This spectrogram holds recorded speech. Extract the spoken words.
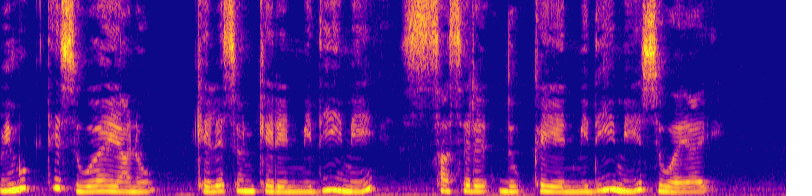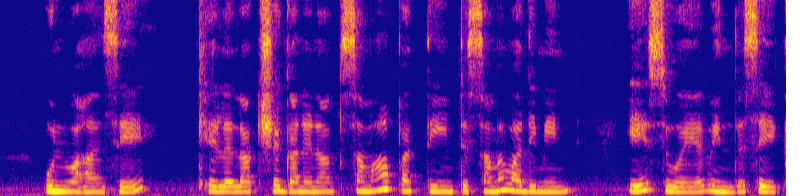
විමුක්ති සුවය යනු කෙලෙසුන් කෙරෙන් මිදීමේ සසර දුක්ඛයෙන් මිදීමේ සුවයයි. උන්වහන්සේ කෙල ලක්ෂ ගණනක් සමාපත්තීන්ට සමවදිමින් ඒ සුවය වින්දසේක.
